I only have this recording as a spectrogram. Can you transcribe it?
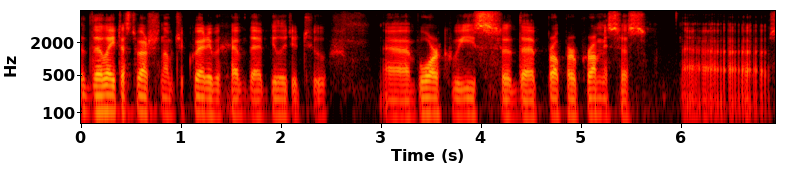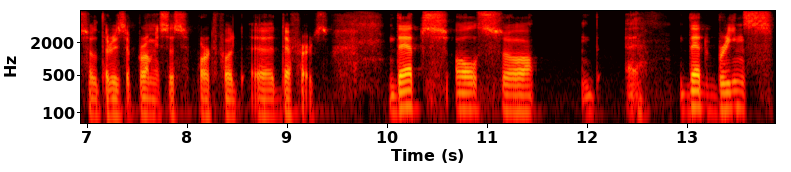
the latest version of jQuery, we have the ability to uh, work with the proper promises. Uh, so there is a promises support for uh, deferreds. That also that brings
